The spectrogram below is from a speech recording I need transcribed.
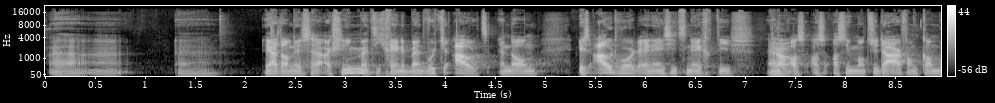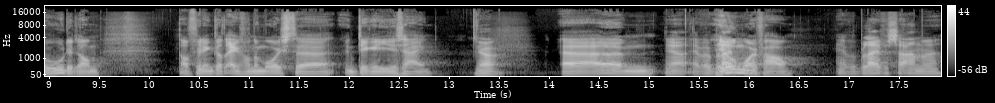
eh, eh, eh, ja, dan is, als je niet met diegene bent, word je oud. En dan is oud worden ineens iets negatiefs. En Ja. als, als, als iemand je daarvan kan behoeden, dan, dan vind ik dat een van de mooiste dingen die er zijn. Ja. Ehm, Ja, ja, we, heel mooi verhaal. ja, we, blijven samen,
